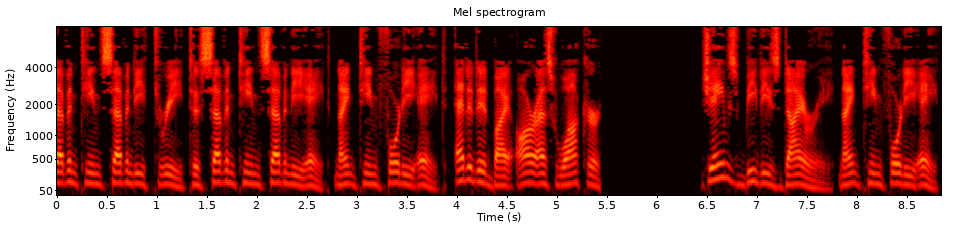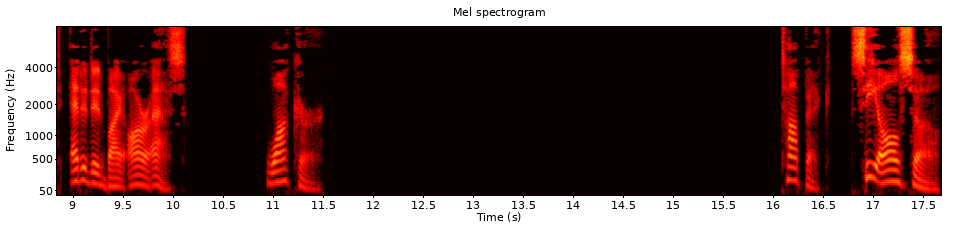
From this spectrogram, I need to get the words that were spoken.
1773–1778 edited by R. S. Walker James Beattie's Diary 1948, edited by R. S. Walker. See also.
